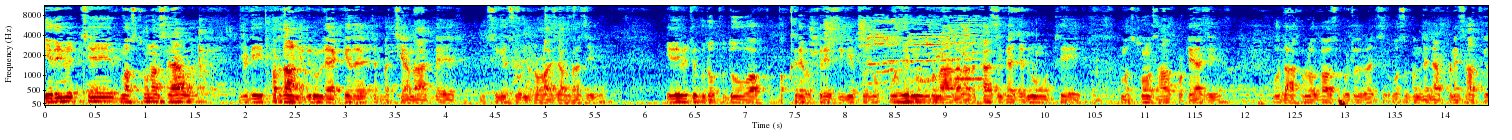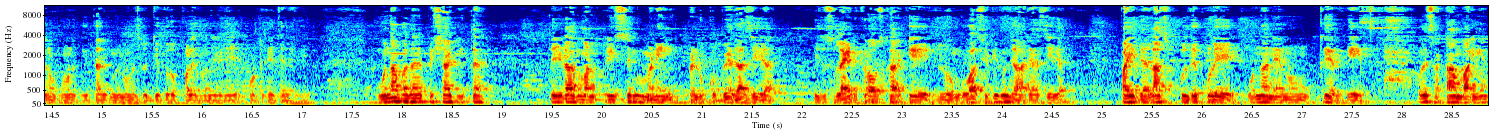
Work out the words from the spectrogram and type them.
ਇਹਦੇ ਵਿੱਚ ਮਸਤੂਨਾ ਸਾਹਿਬ, ਜਿਹੜੀ ਪ੍ਰਧਾਨਗੀ ਨੂੰ ਲੈ ਕੇ ਇਹਦੇ ਬੱਚਿਆਂ ਦਾ ਅੱਜ ਸੀਗੇ ਸਟੂਡੈਂਟ ਰੌਲਾ ਚੱਲਦਾ ਸੀ ਇਹਦੇ ਵਿੱਚ ਗਰੁੱਪ ਦੋ ਵੱਖਰੇ ਵੱਖਰੇ ਸੀਗੇ। ਪਹਿਲੋਂ ਕੋਹੇ ਨੂਰ ਨਾਂ ਦਾ ਲੜਕਾ ਸੀਗਾ ਜਿਹਨੂੰ ਉੱਥੇ ਮਸਤੂਨਾ ਸਾਹਿਬ ਕੁੱਟਿਆ ਸੀ ਉਹ ਦਾਖਲ ਹੋ ਗਿਆ ਹਸਪੀਟਲ ਵਿੱਚ, ਉਸ ਬੰਦੇ ਨੇ ਆਪਣੇ ਸਾਥੀਆਂ ਨੂੰ ਫੋਨ ਕੀਤਾ ਵੀ ਮੈਨੂੰ ਦੂਜੇ ਗਰੁੱਪ ਵਾਲੇ ਬੰਦੇ ਜਿਹੜੇ ਕੁੱਟ ਕੇ ਚਲੇ ਗਏ। ਉਹਨਾਂ ਬੰਦਿਆਂ ਨੇ ਪਿੱਛਾ ਕੀਤਾ ਤੇ ਜਿਹੜਾ ਮਨਪ੍ਰੀਤ ਸਿੰਘ ਮਣੀ ਪਿੰਡ ਕੁੱਬੇ ਦਾ ਸੀਗਾ, ਇਹ ਸਲਾਈਡ ਕ੍ਰਾਸ ਕਰਕੇ ਲੋਂਗੋਵਾਲ ਸਿਟੀ ਨੂੰ ਜਾ ਰਿਹਾ ਸੀਗਾ, ਭਾਈ ਦਲਾ ਸਕੂਲ ਦੇ ਕੋਲੇ ਉਹਨਾਂ ਨੇ ਉਹਨੂੰ ਘੇਰ ਕੇ ਉਹਦੇ ਸੱਟਾਂ ਮਾਰੀਆਂ।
